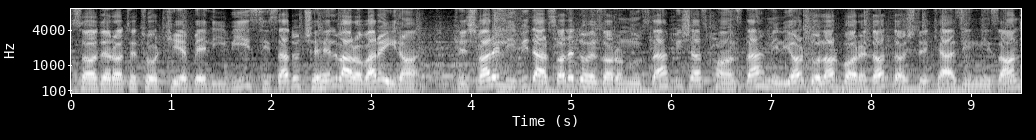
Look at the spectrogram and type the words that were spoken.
صادرات ترکیه به لیبی 340 برابر ایران کشور لیبی در سال 2019 بیش از 15 میلیارد دلار واردات داشته که از این میزان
